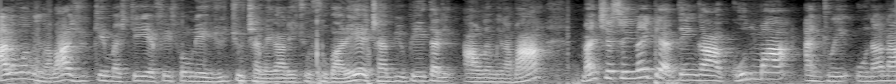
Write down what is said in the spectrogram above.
အားလုံးပဲမင်္ဂလာပါ UK Match Day ရဲ့ Facebook နဲ့ YouTube Channel ကနေကြိုဆိုပါရစေချန်ပီယံပေးသက်တွေအားလုံးမင်္ဂလာပါ Manchester United အသင်းကဂိုးသမားအန်ဒရီအိုနာနာ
